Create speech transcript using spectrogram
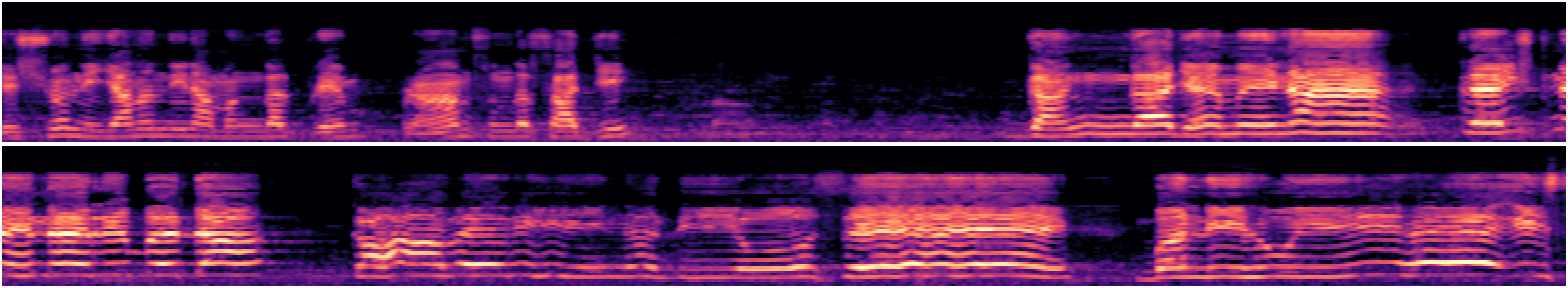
જશ્વંત નિજાનંદીના મંગલ પ્રેમ પ્રણામ સુંદર સાથજી ગંગા જમના કૃષ્ણ નર્મદા कावेरी नदियों से बनी हुई है इस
